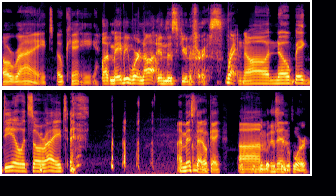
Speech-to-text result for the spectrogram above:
All right, okay. But maybe we're not in this universe. Right. No, no big deal. It's all right. I missed I that. Okay. We've Um, looked at history then- before.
